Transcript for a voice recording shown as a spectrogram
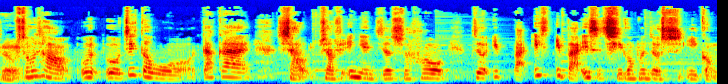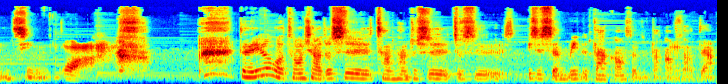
对我从小我我记得我大概小小学一年级的时候，只有一百一一百一十七公分，只有十一公斤。哇！对，因为我从小就是常常就是就是一直生病，的大高烧，就发高烧这样。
